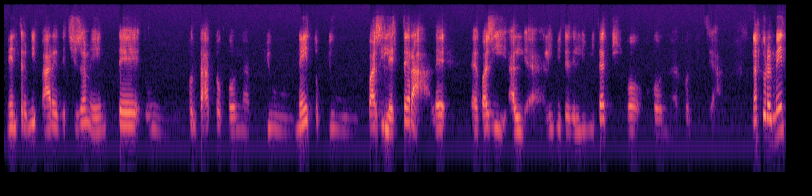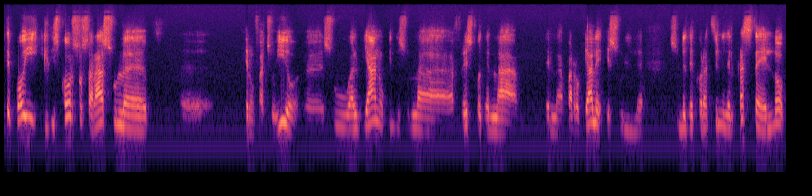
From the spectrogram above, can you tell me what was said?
mentre mi pare decisamente un contatto con più netto, più quasi letterale, eh, quasi al, al, limite del limitativo con, con Tiziano. Naturalmente poi il discorso sarà sul, eh, che non faccio io, eh, su Alviano, quindi sul affresco della, della parrocchiale e sul, sulle decorazioni del castello,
